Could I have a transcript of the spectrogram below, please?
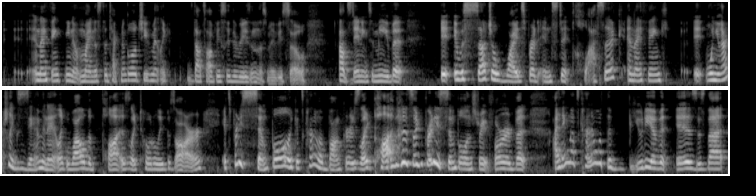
and i think you know minus the technical achievement like that's obviously the reason this movie's so outstanding to me but it, it was such a widespread instant classic and i think it, when you actually examine it like while the plot is like totally bizarre it's pretty simple. Like it's kind of a bonkers like plot but it's like pretty simple and straightforward. But i think that's kind of what the beauty of it is is that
